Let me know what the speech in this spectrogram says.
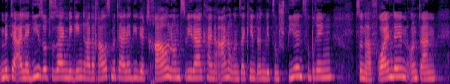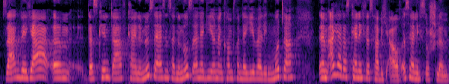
mit der Allergie sozusagen, wir gehen gerade raus mit der Allergie, wir trauen uns wieder, keine Ahnung, unser Kind irgendwie zum Spielen zu bringen, zu einer Freundin und dann sagen wir, ja, ähm, das Kind darf keine Nüsse essen, es hat eine Nussallergie und dann kommt von der jeweiligen Mutter, ähm, ah ja, das kenne ich, das habe ich auch, ist ja nicht so schlimm.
